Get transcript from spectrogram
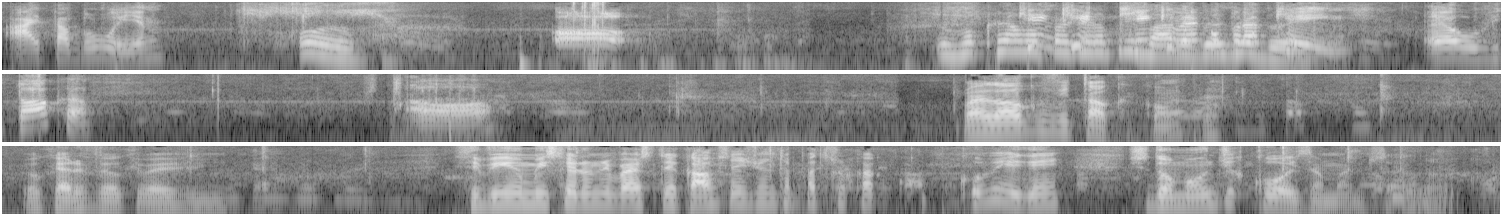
Ai, tá doendo. Ó, eu vou criar uma quem, partida quem, quem que privada vai comprar quem? É o Vitoca? Ó. Vai logo, Vitoca, compra. Eu quero ver o que vai vir. Se vir o Mr. Universo de Cal, você junta pra trocar co- comigo, hein? Te dou um monte de coisa, mano. Você é louco.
